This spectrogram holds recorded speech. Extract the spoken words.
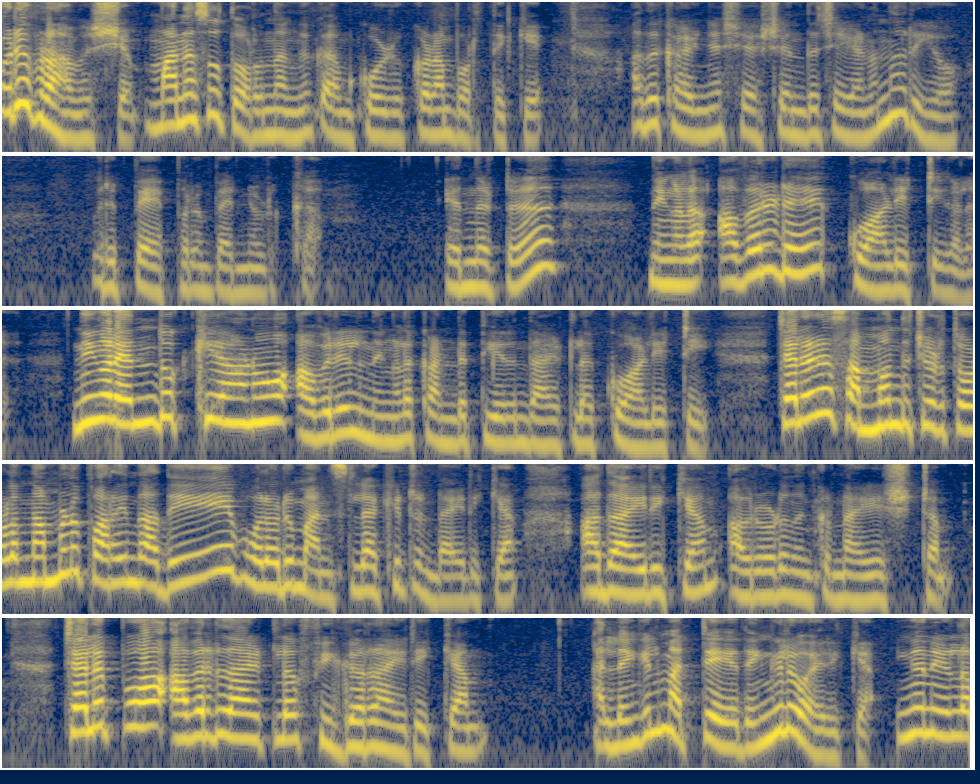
ഒരു പ്രാവശ്യം മനസ്സ് തുറന്നങ്ങ് നമുക്ക് ഒഴുക്കണം പുറത്തേക്ക്. അത് കഴിഞ്ഞ ശേഷം എന്ത് ചെയ്യണമെന്നറിയോ? ഒരു പേപ്പറും പെന്നും എടുക്കുക. എന്നിട്ട് നിങ്ങൾ അവരുടെ ക്വാളിറ്റികൾ നിങ്ങൾ എന്തൊക്കെയാണോ അവരിൽ നിങ്ങൾ കണ്ടെത്തിയിരുന്നതായിട്ടുള്ള ക്വാളിറ്റി. ചിലരെ സംബന്ധിച്ചിടത്തോളം നമ്മൾ പറയുന്നത് അതേപോലെ ഒരു മനസ്സിലാക്കിയിട്ടുണ്ടായിരിക്കാം. അതായിരിക്കാം അവരോട് നിങ്ങൾക്കുണ്ടായ ഇഷ്ടം. ചിലപ്പോൾ അവരുടേതായിട്ടുള്ള ഫിഗർ ആയിരിക്കാം. അല്ലെങ്കിൽ മറ്റേതെങ്കിലും ആയിരിക്കാം. ഇങ്ങനെയുള്ള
